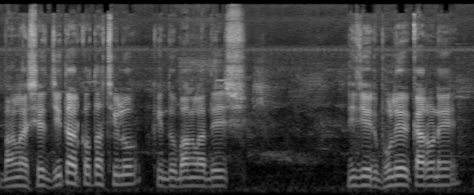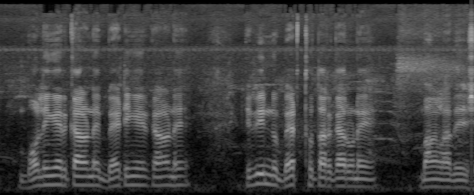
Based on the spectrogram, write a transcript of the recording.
বাংলাদেশের জেতার কথা ছিল, কিন্তু বাংলাদেশ নিজের ভুলের কারণে বোলিংয়ের কারণে ব্যাটিংয়ের কারণে বিভিন্ন ব্যর্থতার কারণে বাংলাদেশ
